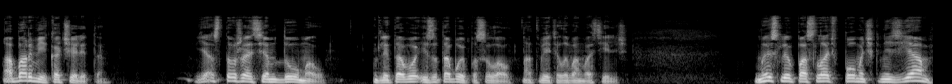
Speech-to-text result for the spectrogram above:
Оборви качели-то. Я тоже о всем думал. Для того и за тобой посылал, — ответил Иван Васильевич. Мыслю послать в помощь князьям,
